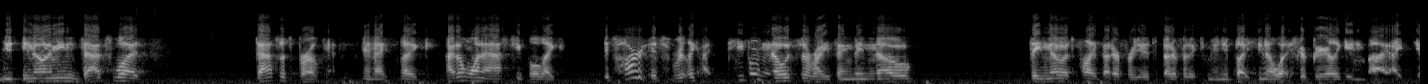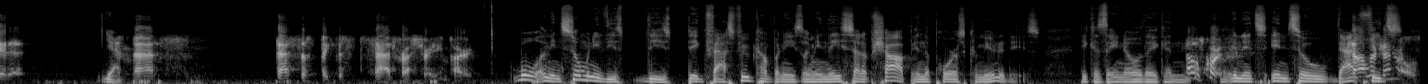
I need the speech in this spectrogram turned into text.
You, you know what I mean? That's what that's what's broken. And I like I don't want to ask people like it's hard. It's really like I, people know it's the right thing. They know they know it's probably better for you. It's better for the community. But you know what? If you're barely getting by, I get it. Yeah. And that's that's just like the sad, frustrating part. Well, I mean, so many of these these big fast food companies. I mean, they set up shop in the poorest communities because they know they can. Oh, of course. And it's and so that Dollar feeds, Generals.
